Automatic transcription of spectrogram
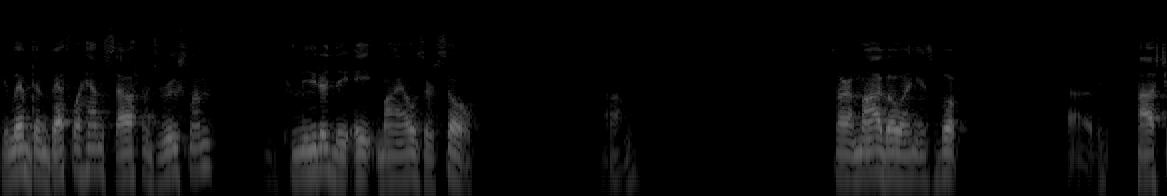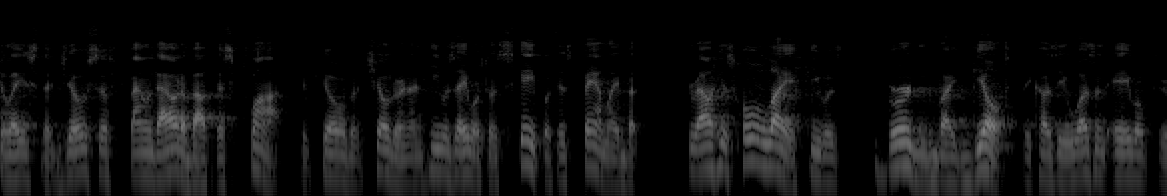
He lived in Bethlehem, south of Jerusalem, commuted the eight miles or so. Um, Saramago, in his book, uh, postulates that Joseph found out about this plot to kill the children, and he was able to escape with his family. But throughout his whole life, he was burdened by guilt because he wasn't able to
